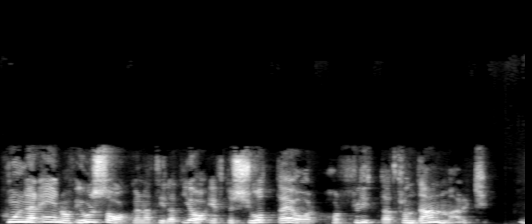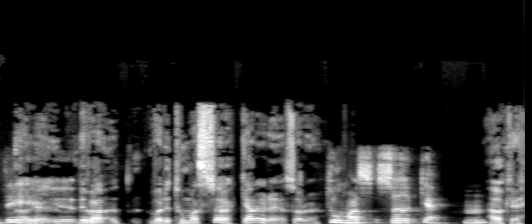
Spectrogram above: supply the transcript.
Hon är en av orsakerna till att jag efter 28 år har flyttat från Danmark. Det är Okej, ju det var, var det Thomas Sökare det, sa du? Thomas Söke. Mm. Okej.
